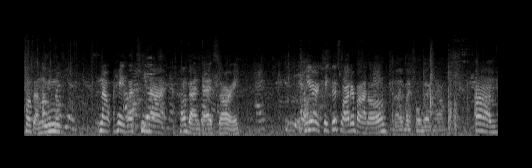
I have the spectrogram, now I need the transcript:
Hold on, let me move. No, hey, let's not. Hold on, guys, sorry. Here, take this water bottle. Can I have my phone back now? Um,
